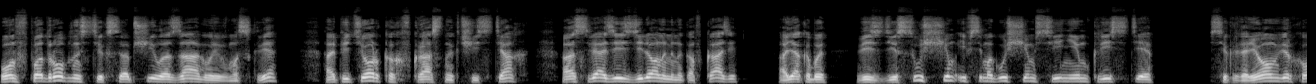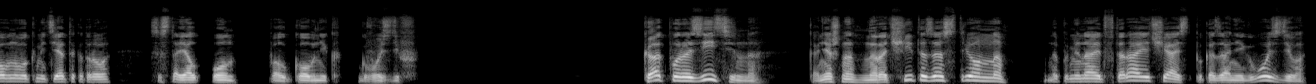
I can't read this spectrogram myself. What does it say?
Он в подробностях сообщил о заговоре в Москве, о пятерках в красных частях, о связи с зелеными на Кавказе, о якобы вездесущем и всемогущем синем кресте, секретарем Верховного комитета которого состоял он, полковник Гвоздев. Как поразительно, конечно, нарочито заостренно, напоминает вторая часть показаний Гвоздева,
